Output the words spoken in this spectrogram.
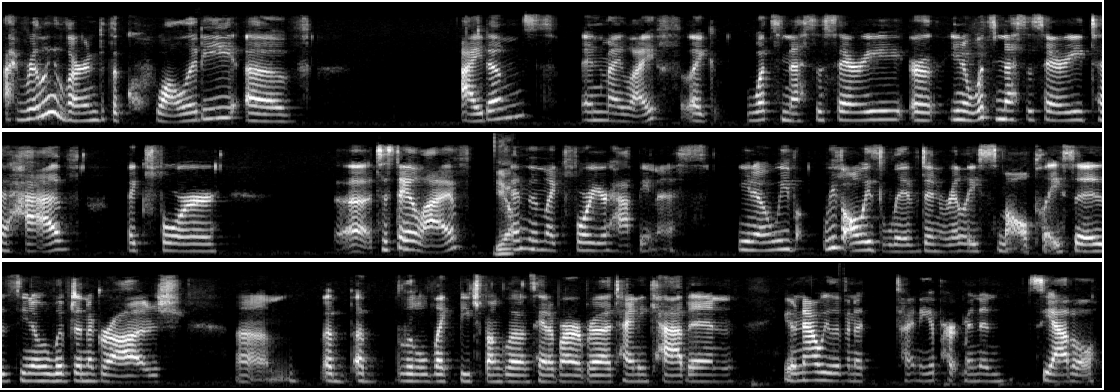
I really learned the quality of items in my life, like what's necessary or you know what's necessary to have like for uh, to stay alive Yeah. and then like for your happiness. You know, we've we've always lived in really small places. You know, lived in a garage, um, a, a little like beach bungalow in Santa Barbara, a tiny cabin. You know, now we live in a tiny apartment in Seattle.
